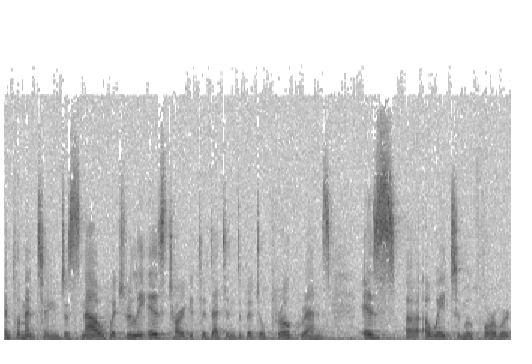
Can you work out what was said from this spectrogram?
implementing just now, which really is targeted at individual programs, is uh, a way to move forward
